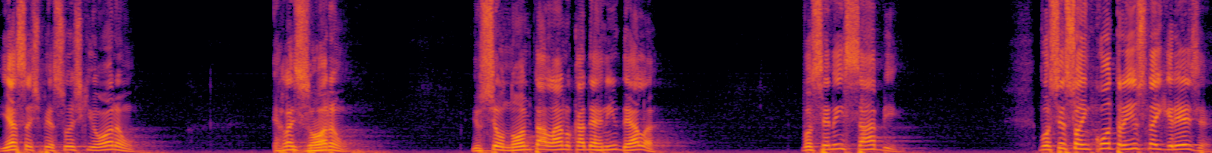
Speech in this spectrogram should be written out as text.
E essas pessoas que oram, elas oram. E o seu nome está lá no caderninho dela. Você nem sabe. Você só encontra isso na igreja.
